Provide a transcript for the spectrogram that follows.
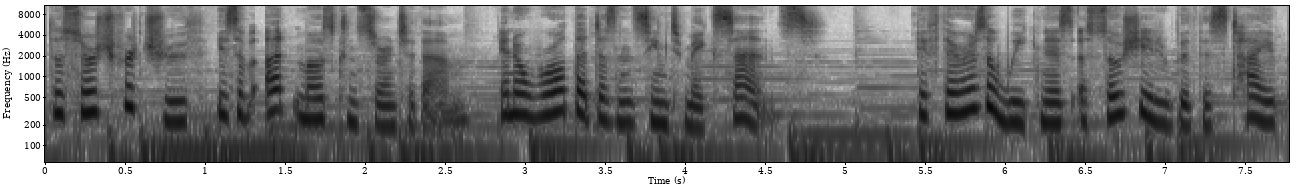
The search for truth is of utmost concern to them in a world that doesn't seem to make sense. If there is a weakness associated with this type,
